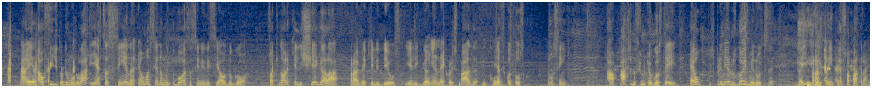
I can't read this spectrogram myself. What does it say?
Aí tá o filho de todo mundo lá, e essa cena é uma cena muito boa, essa cena inicial do Gore. Só que na hora que ele chega lá pra ver aquele deus e ele ganha a necroespada, Ficou. já ficou tosco. Então, assim, a parte do filme que eu gostei é os primeiros dois minutos, velho. Daí pra frente é só pra trás.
